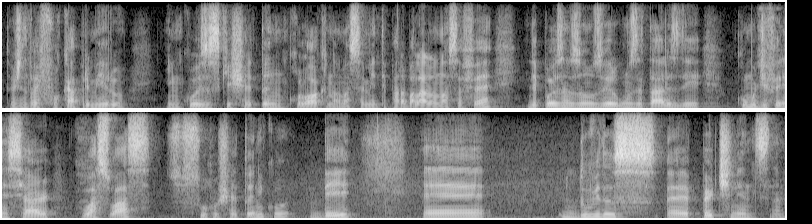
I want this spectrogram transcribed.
Então a gente vai focar primeiro em coisas que Shaitan coloca na nossa mente para abalar a nossa fé, e depois nós vamos ver alguns detalhes de como diferenciar o aswas, sussurro shaitânico, de é, dúvidas é, pertinentes. Né?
